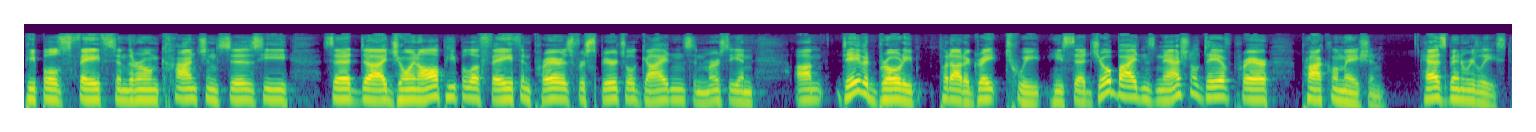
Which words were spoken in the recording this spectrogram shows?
people's faiths and their own consciences. He said, I join all people of faith in prayers for spiritual guidance and mercy. And um, David Brody put out a great tweet. He said, Joe Biden's National Day of Prayer proclamation has been released,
